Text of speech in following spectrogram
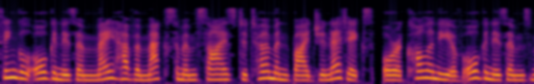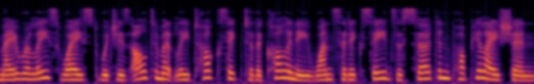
single organism may have a maximum size determined by genetics, or a colony of organisms may release waste which is ultimately toxic to the colony once it exceeds a certain population.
